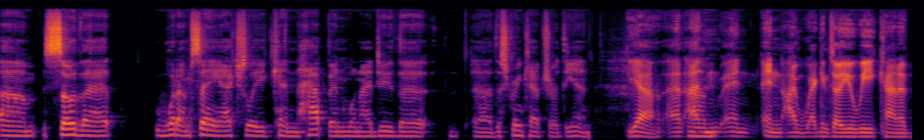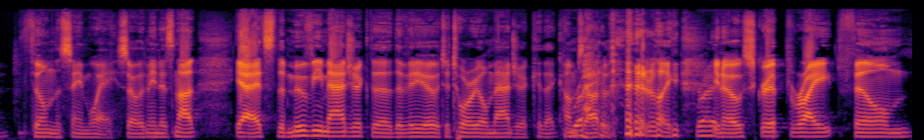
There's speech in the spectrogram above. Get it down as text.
um, so that what I'm saying actually can happen when I do the uh, the screen capture at the end. Yeah, and um, and and, and I, I, can tell you, we kind of film the same way. So I mean, it's not, yeah, it's the movie magic, the the video tutorial magic that comes right. out of it, like right. you know, script, write, film,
